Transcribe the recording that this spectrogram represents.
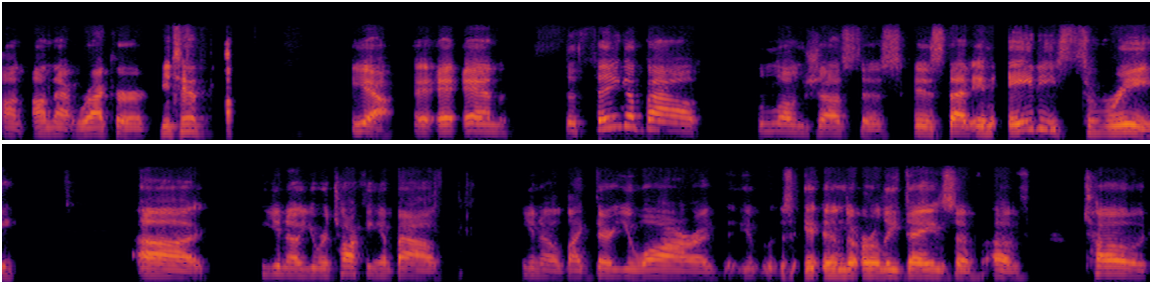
on on that record. Me too. Yeah, and the thing about Lone Justice is that in '83, uh, you know, you were talking about, you know, like there you are it was i- in the early days of of Toad,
